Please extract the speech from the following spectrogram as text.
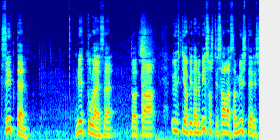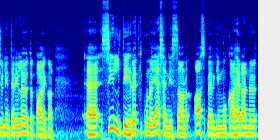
Sitten nyt tulee se, tota, yhtiö on pitänyt visusti salassa mysteerisylinterin löytöpaikan. Silti retkikunnan jäsenissä on Aspergin mukaan herännyt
